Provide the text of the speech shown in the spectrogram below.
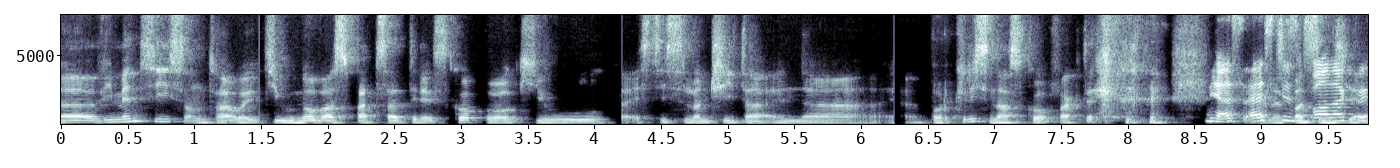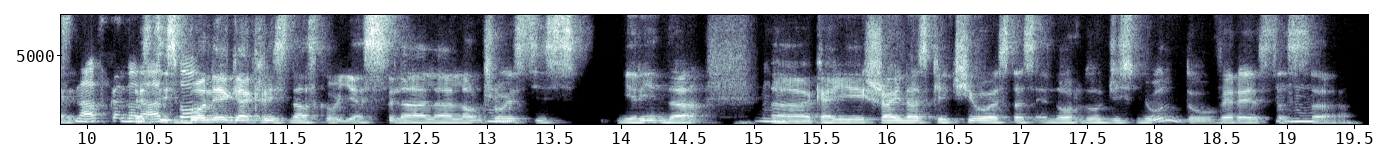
Uh, vi mencis antaue tiu nova spazza teleskopo kiu estis lancita en uh, por Krisnasko fakte. yes, estis bona Krisnasko donaco. Estis bonega Krisnasko. Yes, la la lancio mm. estis mirinda mm. uh, kaj ŝajnas ke ĉio estas en ordo ĝis nun, do vere estas mm -hmm. uh,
